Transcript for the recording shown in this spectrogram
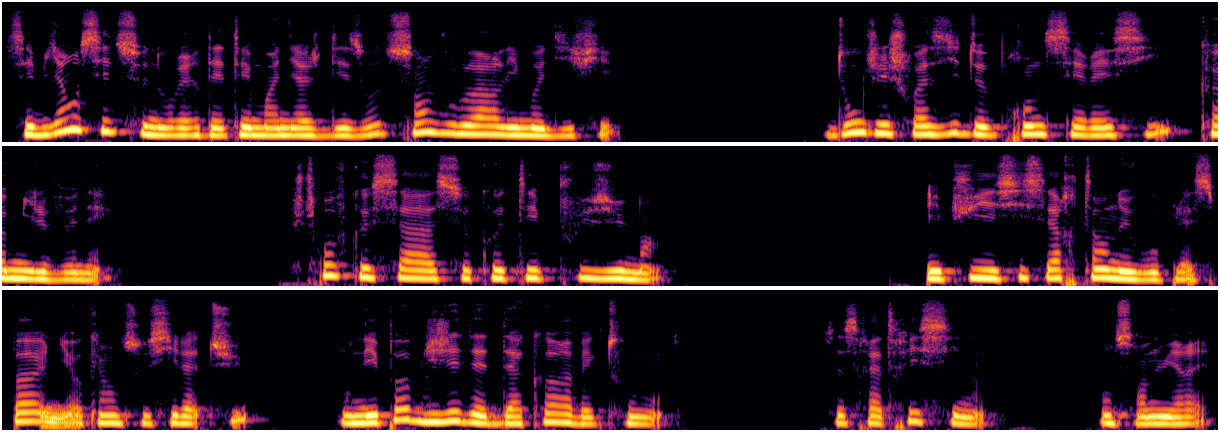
C'est bien aussi de se nourrir des témoignages des autres sans vouloir les modifier. Donc j'ai choisi de prendre ces récits comme ils venaient. Je trouve que ça a ce côté plus humain. Et puis si certains ne vous plaisent pas, il n'y a aucun souci là-dessus. On n'est pas obligé d'être d'accord avec tout le monde. Ce serait triste sinon. On s'ennuierait.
